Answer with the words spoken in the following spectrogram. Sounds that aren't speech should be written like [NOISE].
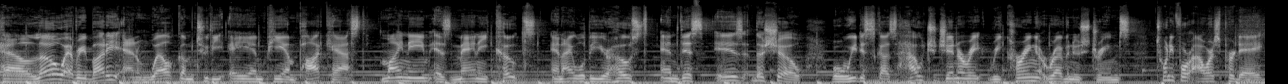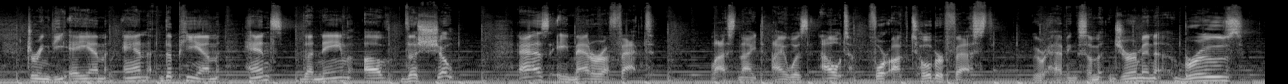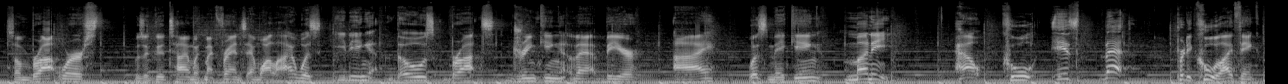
Hello, everybody, and welcome to the AMPM podcast. My name is Manny Coats, and I will be your host. And this is the show where we discuss how to generate recurring revenue streams 24 hours per day during the AM and the PM, hence the name of the show. As a matter of fact, last night I was out for Oktoberfest. We were having some German brews, some bratwurst, was a good time with my friends. And while I was eating those brats, drinking that beer, I was making money. How cool is that? Pretty cool, I think.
